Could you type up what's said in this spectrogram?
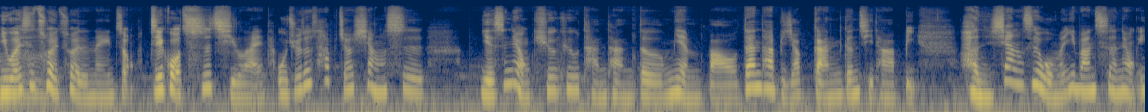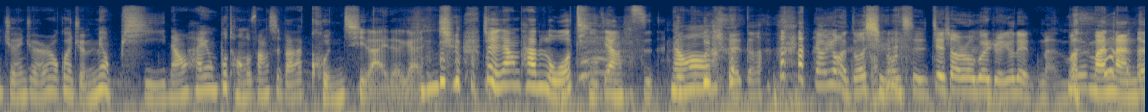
以为是脆脆的那一种，结果吃起来，我觉得它比较像是。也是那种 QQ 弹弹的面包，但它比较干，跟其他比，很像是我们一般吃的那种一卷一卷的肉桂卷，没有皮，然后它用不同的方式把它捆起来的感觉，就很像它裸体这样子。然后我觉得要用很多形容词介绍肉桂卷有点难吗？蛮难的。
